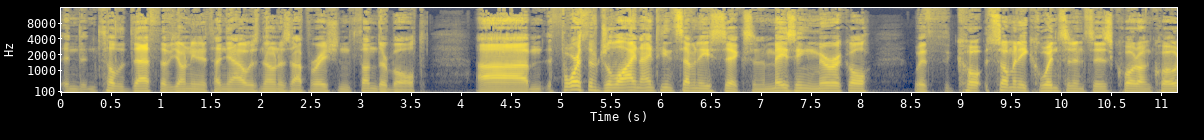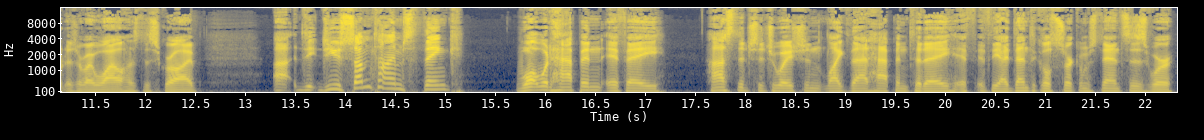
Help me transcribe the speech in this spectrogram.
in, until the death of Yoni Netanyahu was known as Operation Thunderbolt. Um, Fourth of July, 1976, an amazing miracle with co- so many coincidences, quote unquote, as Rabbi Weil has described. Uh, do, do you sometimes think what would happen if a hostage situation like that happened today? If if the identical circumstances were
